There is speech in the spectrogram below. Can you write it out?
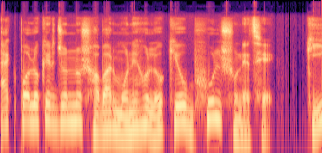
এক পলকের জন্য সবার মনে হলো কেউ ভুল শুনেছে। কি?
